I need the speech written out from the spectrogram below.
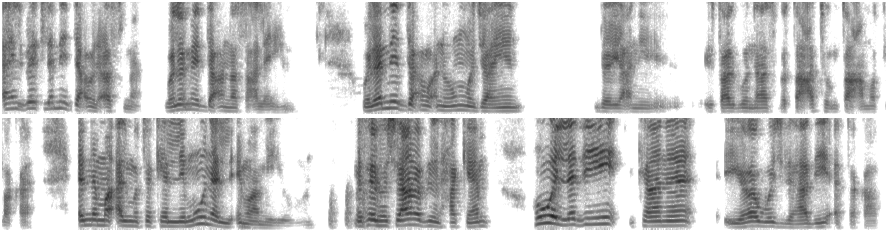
أهل البيت لم يدعوا العصمة ولم يدعوا النص عليهم ولم يدعوا أنهم جايين يعني يطالبون الناس بطاعتهم طاعة مطلقة. إنما المتكلمون الإماميون مثل هشام بن الحكم هو الذي كان يروج لهذه الثقافة.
